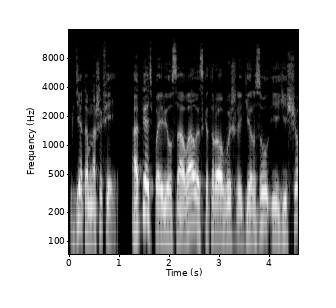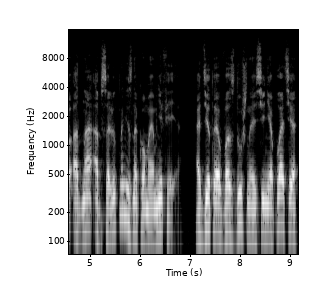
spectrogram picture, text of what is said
«Где там наши феи?» Опять появился овал, из которого вышли Герзул и еще одна абсолютно незнакомая мне фея. Одетая в воздушное синее платье,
